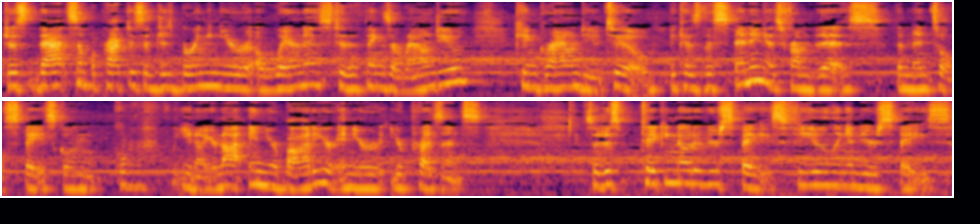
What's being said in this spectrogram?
just that simple practice of just bringing your awareness to the things around you can ground you too. Because the spinning is from this, the mental space going, you know, you're not in your body or in your, your presence. So just taking note of your space, feeling into your space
